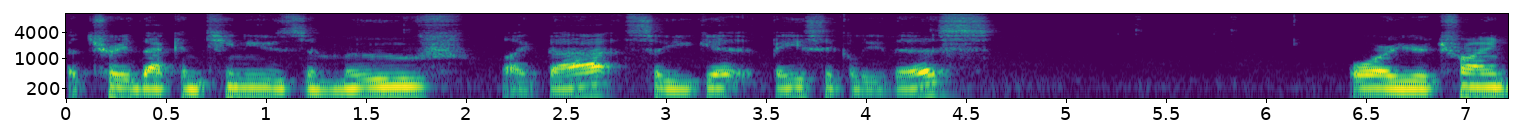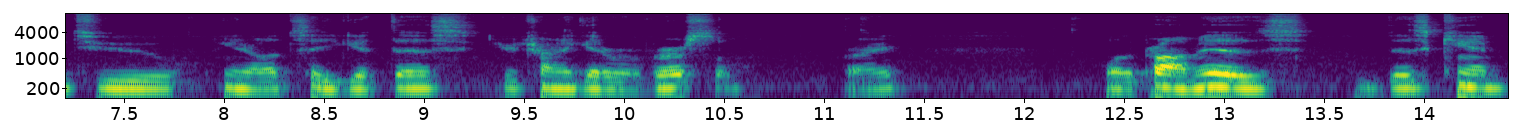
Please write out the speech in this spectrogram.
a trade that continues to move like that, so you get basically this, or you're trying to, you know, let's say you get this, you're trying to get a reversal, right? Well, the problem is this can't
